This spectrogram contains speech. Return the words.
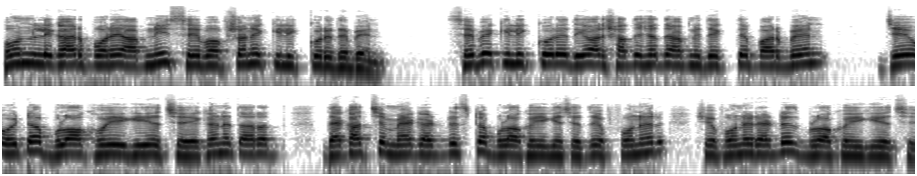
ফোন লেখার পরে আপনি সেভ অপশনে ক্লিক করে দেবেন। সেভে ক্লিক করে দেওয়ার সাথে সাথে আপনি দেখতে পারবেন যে ওইটা ব্লক হয়ে গিয়েছে। এখানে তারা দেখাচ্ছে ম্যাক অ্যাড্রেসটা ব্লক হয়ে গিয়েছে, যে ফোনের, সে ফোনের অ্যাড্রেস ব্লক হয়ে গিয়েছে।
